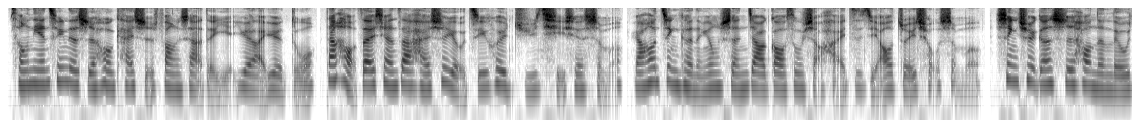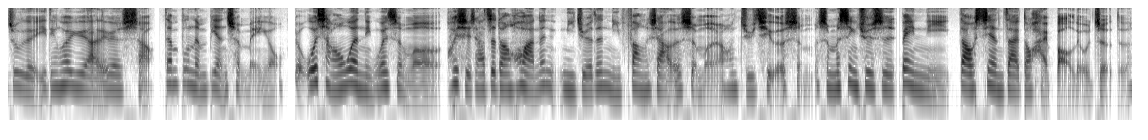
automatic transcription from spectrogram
从年轻的时候开始放下的也越来越多，但好在现在还是有机会举起些什么，然后尽可能用身教告诉小孩自己要追求什么。兴趣跟嗜好能留住的一定会越来越少，但不能变成没有。我想要问你，为什么会写下这段话？那你觉得你放下了什么，然后举起了什么？什么兴趣是被你到现在都还保留着的？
